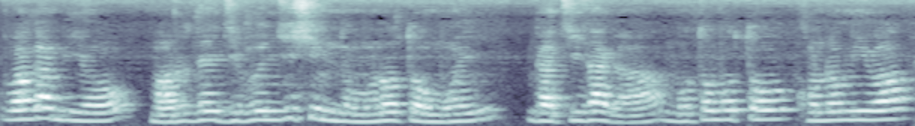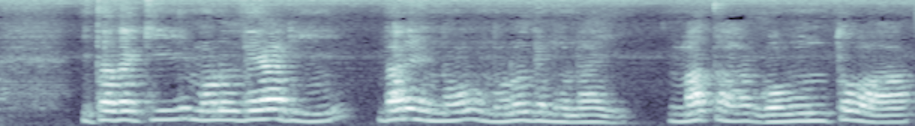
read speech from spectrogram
我が身をまるで自分自身のものと思いがちだが、もともと好みはいただき物であり、誰のものでもない。また、五運とは、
